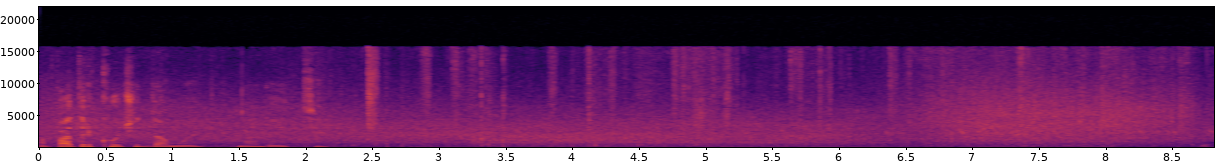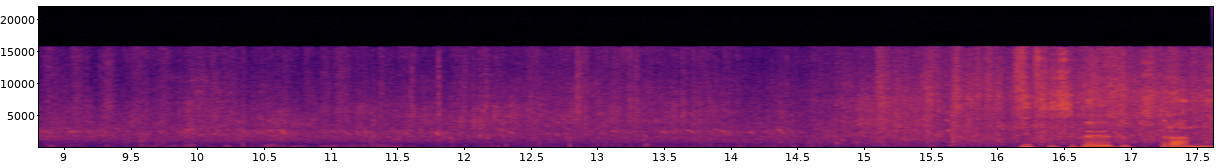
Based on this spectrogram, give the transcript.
А Патрик хочет домой, надо идти. Птицы себя ведут странно.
